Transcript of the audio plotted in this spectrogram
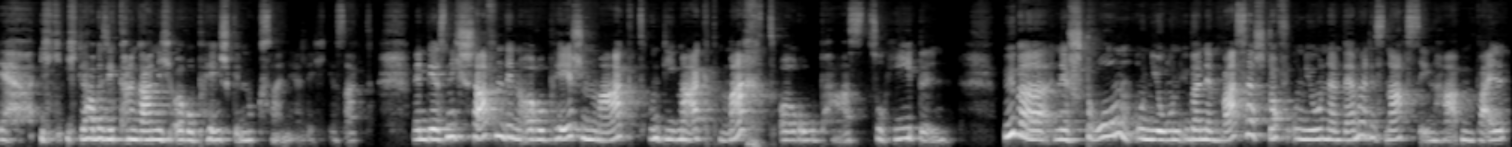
Ja, ich, ich glaube, sie kann gar nicht europäisch genug sein, ehrlich gesagt. Wenn wir es nicht schaffen, den europäischen Markt und die Marktmacht Europas zu hebeln, über eine Stromunion, über eine Wasserstoffunion, dann werden wir das Nachsehen haben, weil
